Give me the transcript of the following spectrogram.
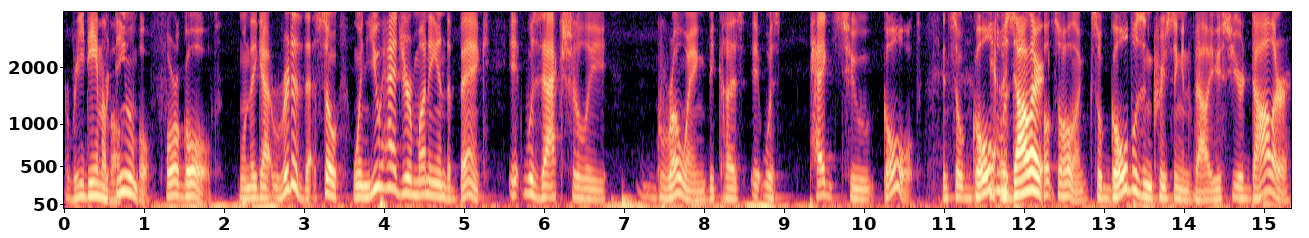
Redeemable. Redeemable for gold. When they got rid of that. So when you had your money in the bank, it was actually growing because it was pegged to gold. And so gold yeah, was dollar. Oh, so hold on. So gold was increasing in value. So your dollar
